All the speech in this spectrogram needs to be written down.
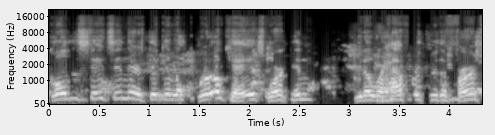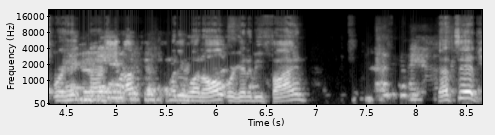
golden state's in there thinking like we're okay it's working. You know we're halfway through the first we're hitting our shot 21 all we're to be fine. That's it.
